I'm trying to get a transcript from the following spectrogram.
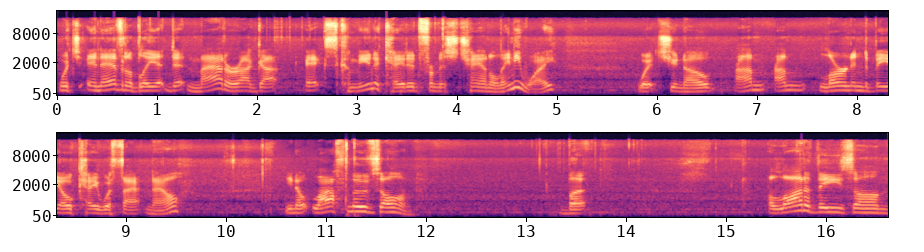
Which inevitably it didn't matter. I got excommunicated from his channel anyway which you know I'm I'm learning to be okay with that now. You know, life moves on. But a lot of these um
